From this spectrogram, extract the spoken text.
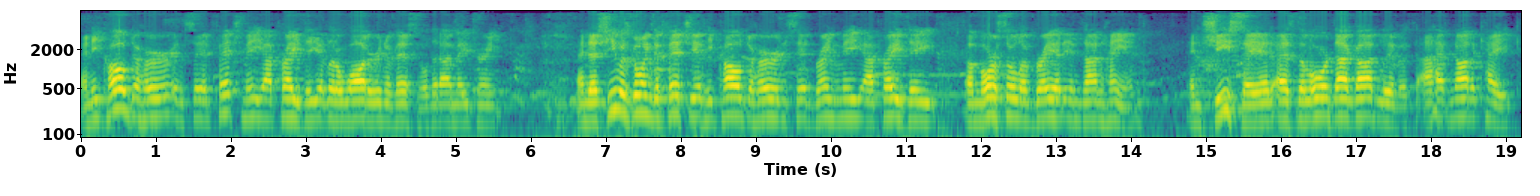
And he called to her and said, Fetch me, I pray thee, a little water in a vessel that I may drink. And as she was going to fetch it, he called to her and said, Bring me, I pray thee, a morsel of bread in thine hand. And she said, As the Lord thy God liveth, I have not a cake,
